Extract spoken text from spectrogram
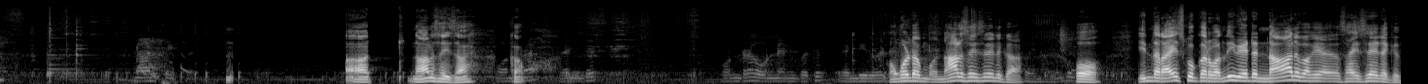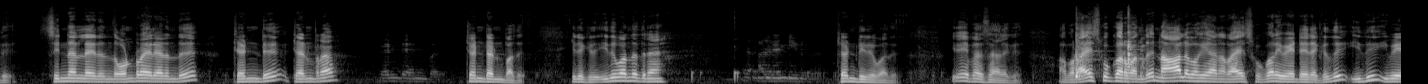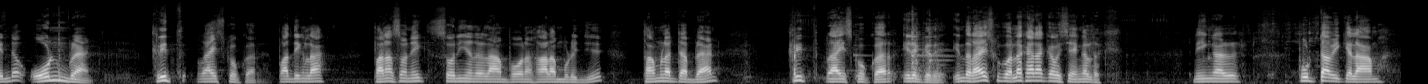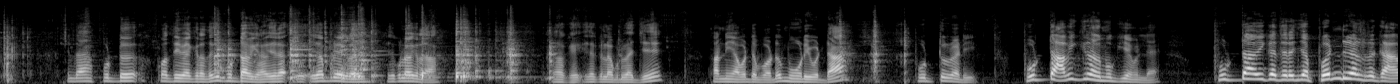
நாலு சைஸா க ரெண்டு ஒன்றரை ஒன்று எண்பது ரெண்டு இருபது உங்கள்ட்ட ம- நாலு சைஸில் இருக்கா? ஓ இந்த ரைஸ் குக்கர் வந்து இவேட்ட நாலு வகை சைஸில் இருக்குது. சின்னல இருந்து ஒன்றரைல இருந்து டெண்டு எண்பது. டென் எண்பது. இருக்குது. இது வந்து எத்தனை? அது ரெண்டு இருபது. ரெண்டு இருபது. இதே பெருசாக இருக்குது அப்போ ரைஸ் குக்கர் வந்து நாலு வகையான ரைஸ் குக்கர் இவேட்ட இருக்குது. இது இவேண்ட own brand Kirith rice cooker பார்த்தீங்களா பனசோனிக் சோனியெல்லாம் போன காலம் முடிஞ்சு தமிழட்ட பிராண்ட் கிரித் ரைஸ் குக்கர் இருக்குது. இந்த ரைஸ் குக்கரில் கணக்க விஷயங்கள் இருக்குது நீங்கள் புட்டை வைக்கலாம். இந்த புட்டு கொத்தி வைக்கிறதுக்கு புட்டை வைக்கலாம். இதில் இது எப்படி வைக்கிறது? இதுக்குள்ளே வைக்கிறதா? ஓகே இதுக்குள்ளே அப்படி வச்சு தண்ணியை விட்டு போட்டு மூடி விட்டால் புட்டு ரெடி புட்டு அவிக்கிறது முக்கியம் இல்லை புட்டு அவிக்க தெரிஞ்ச பெண்டுகள் இருக்கா?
